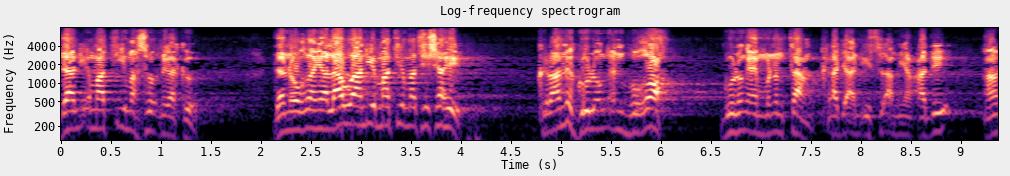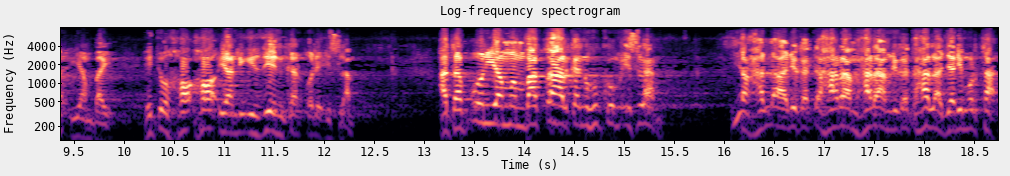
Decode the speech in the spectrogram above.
dan dia mati masuk neraka. Dan orang yang lawan dia mati-mati syahid. Kerana golongan burah. Golongan yang menentang kerajaan Islam yang adil, ha, yang baik. Itu hak-hak yang diizinkan oleh Islam. Ataupun yang membatalkan hukum Islam. Yang halal dia kata haram, haram dia kata halal, jadi murtad.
